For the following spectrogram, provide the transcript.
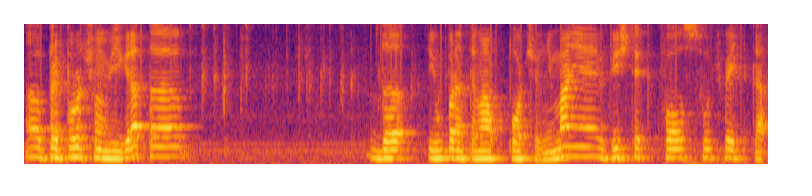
а, препоръчвам ви играта да и обърнете малко повече внимание, вижте какво се случва и така.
